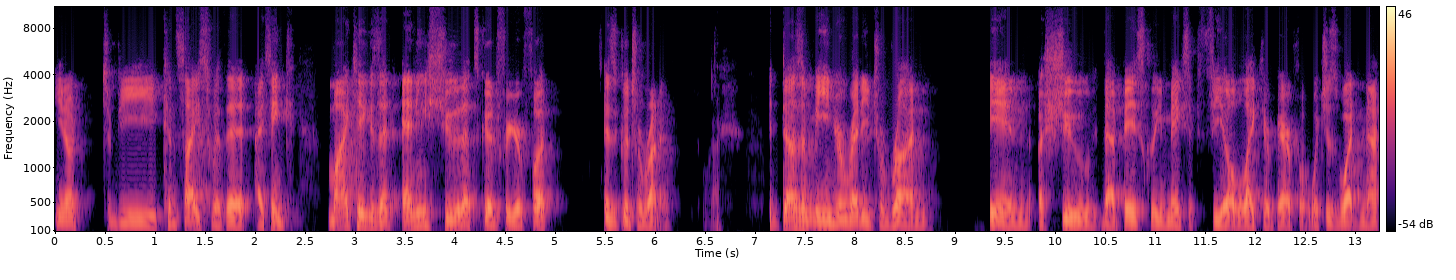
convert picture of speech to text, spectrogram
you know, to be concise with it, I think my take is that any shoe that's good for your foot is good to run in. Okay. It doesn't mean you're ready to run in a shoe that basically makes it feel like you're barefoot, which is what now,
